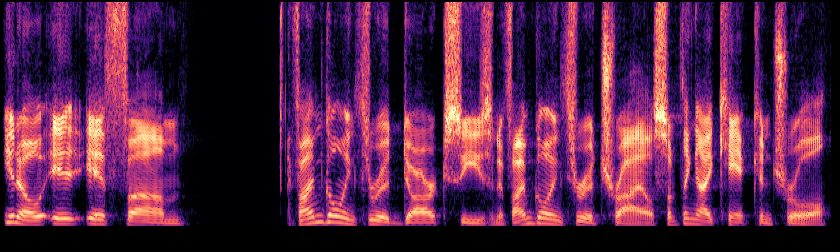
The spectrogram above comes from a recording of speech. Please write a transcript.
you know, if um, if I'm going through a dark season, if I'm going through a trial, something I can't control,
